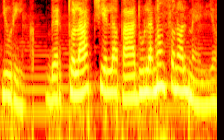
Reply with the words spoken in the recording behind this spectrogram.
Juric, Bertolacci e la Padula non sono al meglio.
